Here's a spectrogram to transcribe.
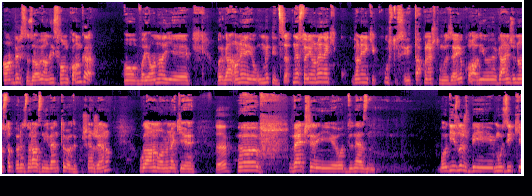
Amber se zove, ona iz Hong Konga, ovaj, ona je organ, ona je umetnica, ne stvari, ona je neki ona je neki kustos ili tako nešto u muzeju, ali organizuje non stop raznorazne eventove ovde po ženu. Uglavnom, ono neke Da? uh, večeri od, ne znam, od izložbi, muzike,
